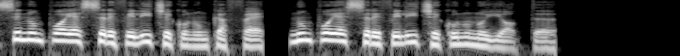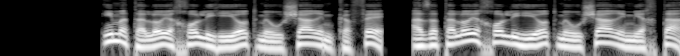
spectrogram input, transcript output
Se non puoi essere felice con un caffè, non puoi essere felice con uno yacht. אם אתה לא יכול להיות מאושר עם קפה, אז אתה לא יכול להיות מאושר עם יאכטה.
